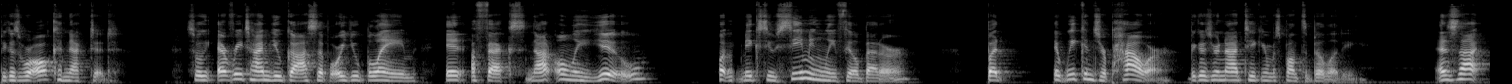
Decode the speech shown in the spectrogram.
because we're all connected. So every time you gossip or you blame, it affects not only you, what makes you seemingly feel better, but it weakens your power because you're not taking responsibility. And it's not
